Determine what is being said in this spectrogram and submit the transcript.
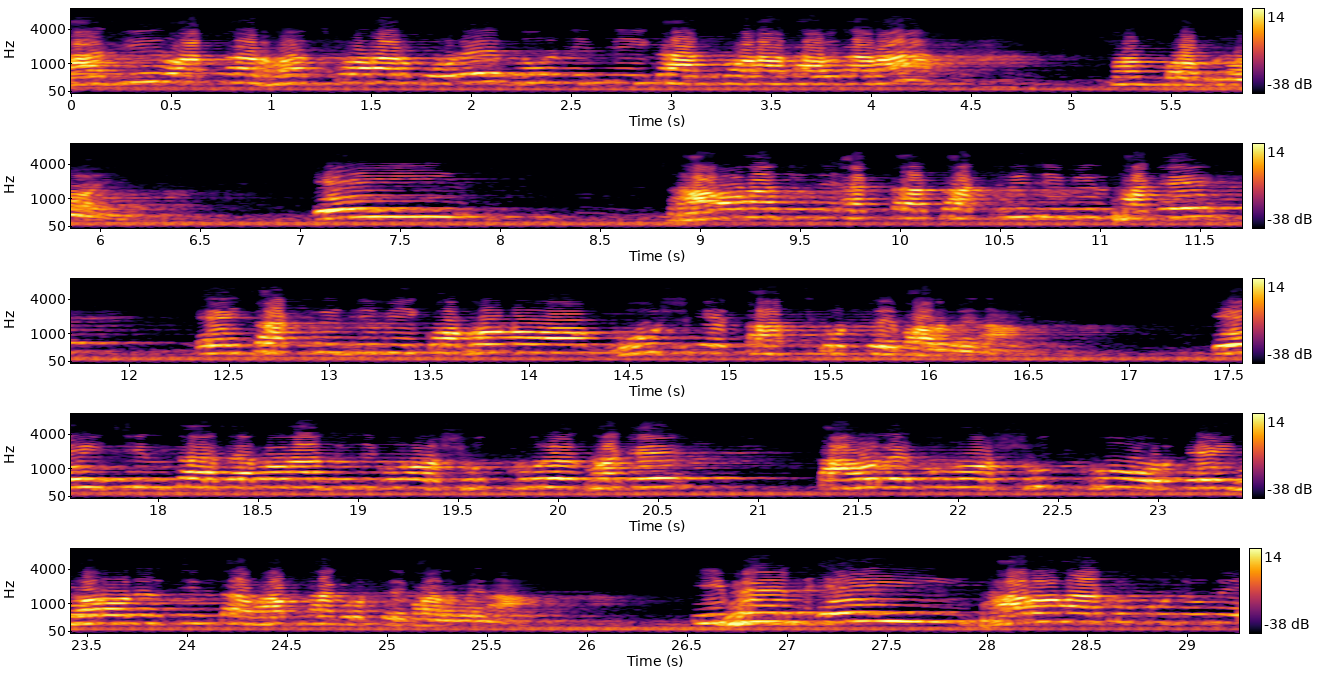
হাজির আপনার হজ করার পরে দুর্নীতি কাজ করা তার দ্বারা সম্ভব নয়। এই ধারণা যদি একটা চাকরিজীবীর থাকে এই চাকরিজীবী কখনো ঘুষকে টাচ করতে পারবে না। এই চিন্তা চেতনা যদি কোনো সুৎখুরের থাকে, তাহলে কোনো সুৎখুর এই ধরনের চিন্তা ভাবনা করতে পারবে না। ইভেন এই ধারণাটুকু যদি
